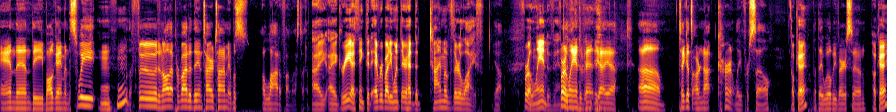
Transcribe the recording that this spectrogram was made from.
and then the ball game in the suite Mm-hmm. with the food and all that provided the entire time. It was a lot of fun last time. I I agree. I think that everybody went there had the time of their life. For a land event. For a land event. Yeah, yeah. Um, tickets are not currently for sale, Okay, but they will be very soon. okay.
